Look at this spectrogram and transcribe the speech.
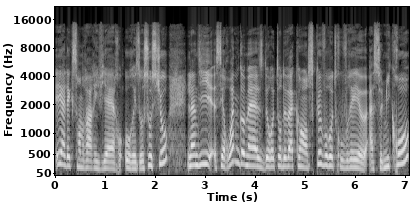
et Alexandra Rivière aux réseaux sociaux. Lundi, c'est Juan Gomez de retour de vacances que vous retrouverez euh, à ce micro.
